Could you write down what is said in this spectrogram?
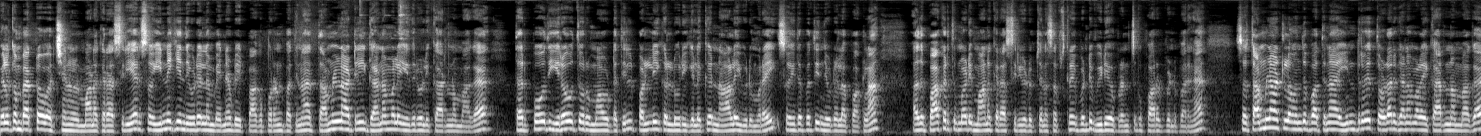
Welcome back to our channel Manakkarasiriyar so இன்றைக்கி இந்த வீடியோவில் நம்ம என்ன அப்டேட் பார்க்க போகிறோம்னு பார்த்தீங்கன்னா தமிழ்நாட்டில் கனமழை எதிரொலி காரணமாக தற்போது இருபத்தொரு மாவட்டத்தில் பள்ளி கல்லூரிகளுக்கு நாளை விடுமுறை. ஸோ இதை பற்றி இந்த வீடியோவில் பார்க்கலாம். அது பார்க்குறதுக்கு முன்னாடி மாணக்கராசிரியர் யூடியூப் சேனல் சப்ஸ்கிரைப் பண்ணிட்டு வீடியோ ஃப்ரெண்ட்ஸுக்கு ஃபார்வர்ட் பண்ணிட்டு பாருங்கள் ஸோ தமிழ்நாட்டில் வந்து பார்த்தீங்கன்னா இன்று தொடர் கனமழை காரணமாக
